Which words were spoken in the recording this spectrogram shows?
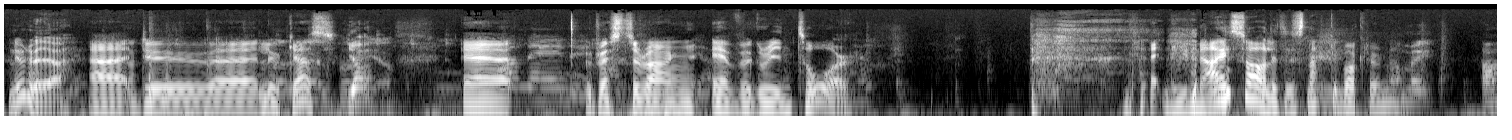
Nu är det vi ja. Eh, du eh, Lukas. Ja. Eh, restaurang Evergreen Tour. Det är ju nice att ha lite snack i bakgrunden. Men, ja,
